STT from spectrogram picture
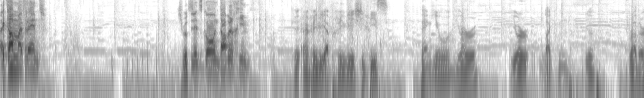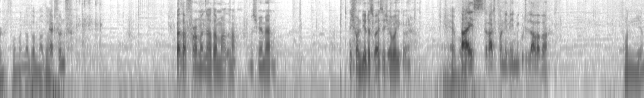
I come, my friend. Ich würde Let's go in double him. Okay, I really appreciate this. Thank you. You are, you're like a real brother from another mother. Er hat fünf. Brother from another mother. Muss ich mir merken. Nicht von dir, das weiß ich, aber egal. Hä, wo? Nice. Rate von dem, wie gute Lava war. Von mir?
